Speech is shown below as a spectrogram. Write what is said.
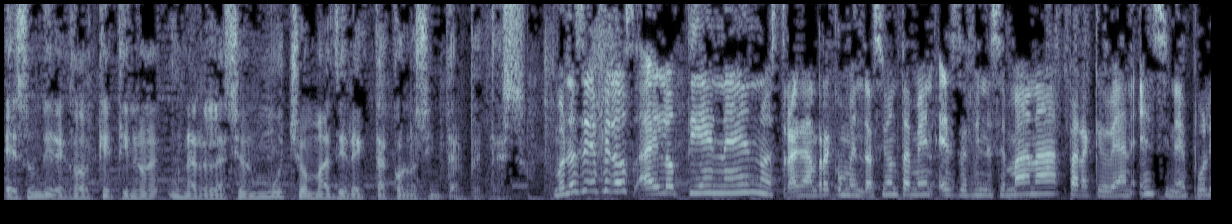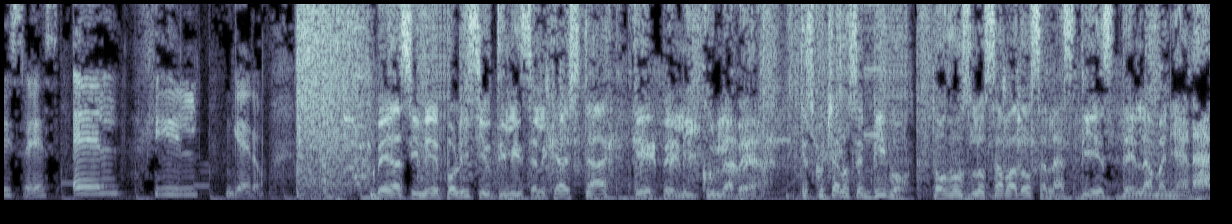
es un director que tiene una relación mucho más directa con los intérpretes. Bueno, cinefilos, ahí lo tienen. Nuestra gran recomendación también este fin de semana para que vean en Cinépolis es El Gilguero. Ve a Cinépolis y utiliza el hashtag qué película ver. Escúchanos en vivo todos los sábados a las 10 de la mañana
